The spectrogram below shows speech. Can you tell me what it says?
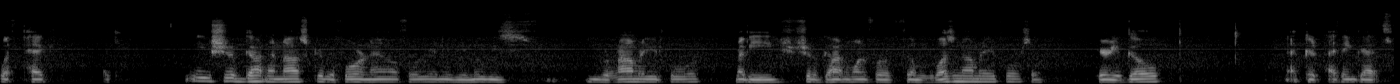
with Peck. Like, you should have gotten an Oscar before now for any of the movies you were nominated for. Maybe he should have gotten one for a film he wasn't nominated for. So here you go. I could, I think that's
